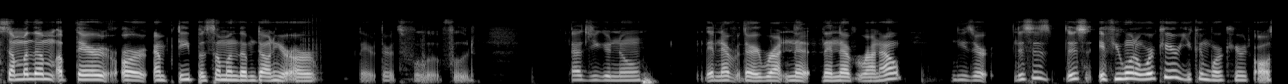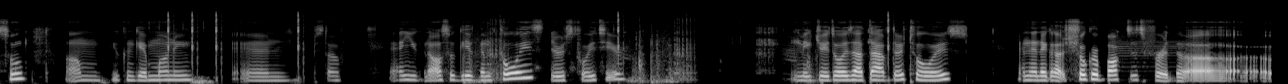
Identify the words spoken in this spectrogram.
Some of them up there are empty, but some of them down here are there. There's full of food. As you can know, they never they run they never run out. These are this is this if you want to work here, you can work here also. Um, you can get money and stuff, and you can also give them toys. There's toys here. McJay's always have to have their toys, and then they got sugar boxes for the. Uh,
